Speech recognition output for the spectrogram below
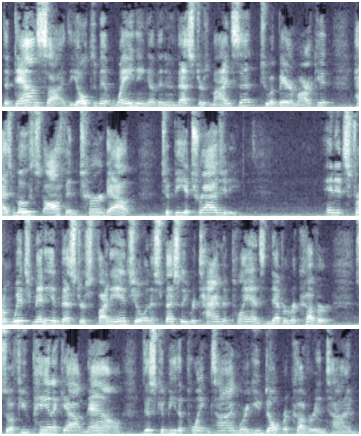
the downside, the ultimate waning of an investor's mindset to a bear market, has most often turned out to be a tragedy. And it's from which many investors' financial and especially retirement plans never recover. So if you panic out now, this could be the point in time where you don't recover in time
